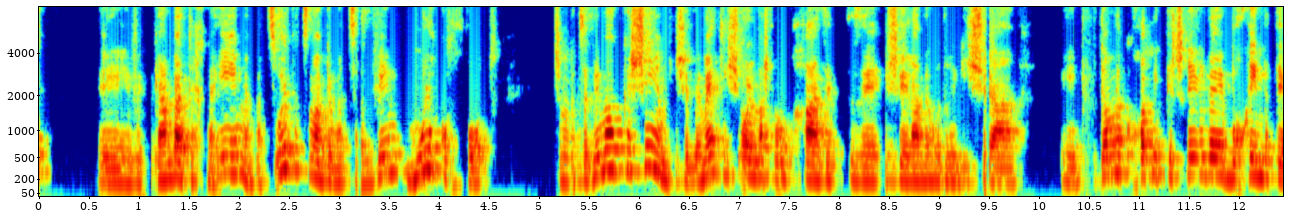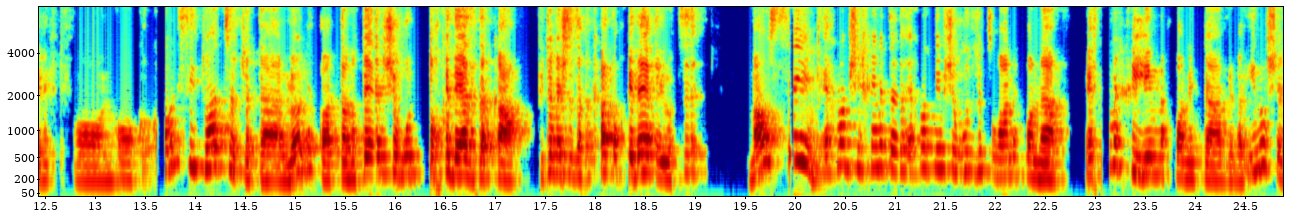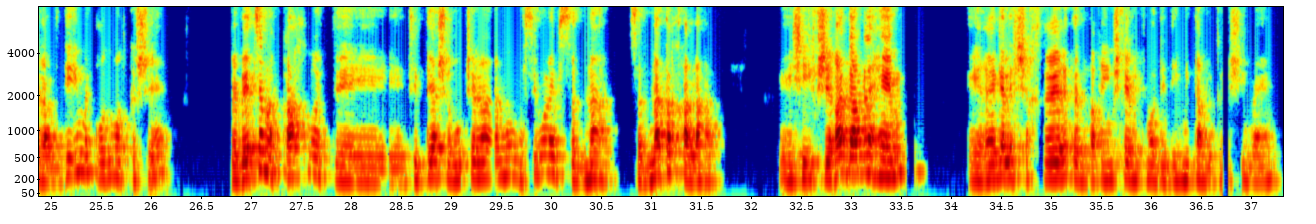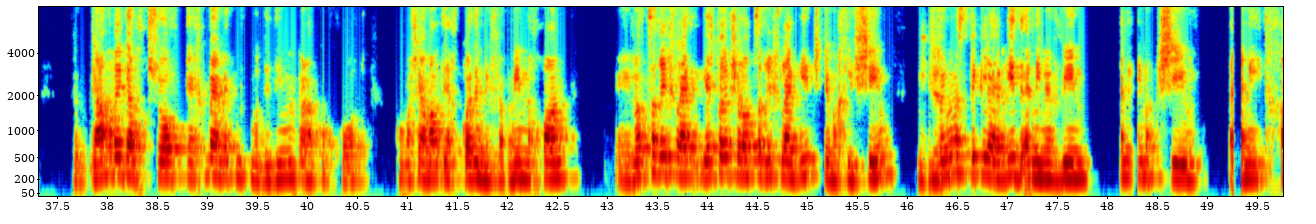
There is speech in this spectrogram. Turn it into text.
אה, וגם בטכנאים, הם מצאו את עצמם במצבים מול לקוחות, שמצבים מאוד קשים, שבאמת לשאול מה שלומך זה שאלה מאוד רגישה, פתאום לקוחות מתקשרים ובוכים בטלפון, או כל מיני סיטואציות שאתה לא יודע, או אתה נותן שירות תוך כדי אזעקה, פתאום יש אזעקה תוך כדי, אתה יוצא, מה עושים? איך ממשיכים את ה... איך נותנים שירות בצורה נכונה? איך מכילים נכון את ה... וראינו שלעובדים מאוד מאוד קשה, ובעצם לקחנו את uh, צוותי השירות שלנו ועשינו להם סדנה, סדנת הכלה, uh, שאפשרה גם להם רגע לשחרר את הדברים שהם מתמודדים איתם וקשים להם, וגם רגע לחשוב איך באמת מתמודדים עם הלקוחות, כמו שאמרתי לך קודם, לפעמים נכון, אה, לא צריך, לה... יש דברים שלא צריך להגיד שהם מחלישים, כן. לפעמים מספיק להגיד אני מבין, אני מקשיב, אני איתך,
